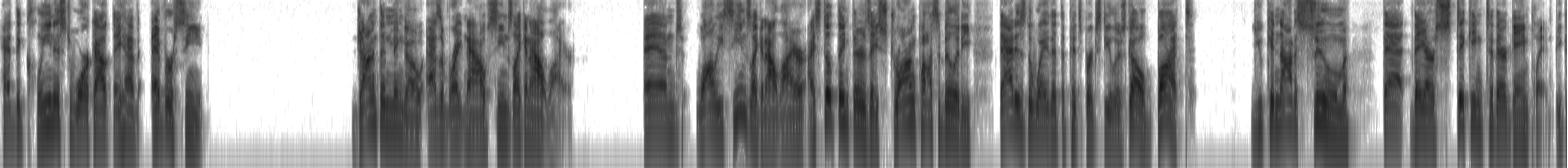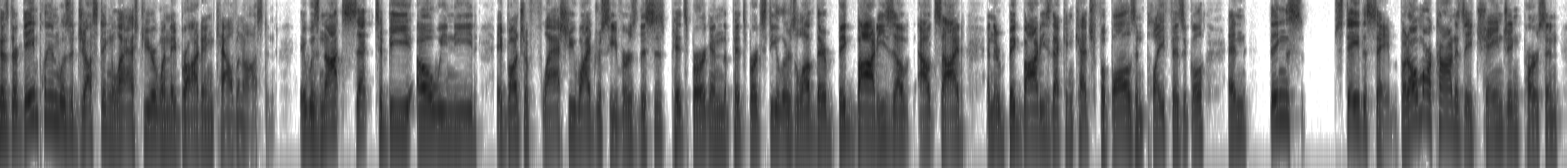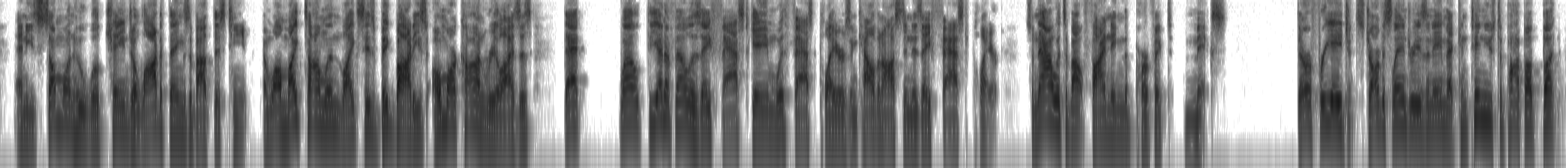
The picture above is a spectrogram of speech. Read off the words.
had the cleanest workout they have ever seen. Jonathan Mingo, as of right now, seems like an outlier. And while he seems like an outlier, I still think there's a strong possibility that is the way that the Pittsburgh Steelers go. But you cannot assume that they are sticking to their game plan because their game plan was adjusting last year when they brought in Calvin Austin. It was not set to be, oh, we need a bunch of flashy wide receivers. This is Pittsburgh, and the Pittsburgh Steelers love their big bodies out, outside and their big bodies that can catch footballs and play physical, and things stay the same. But Omar Khan is a changing person, and he's someone who will change a lot of things about this team. And while Mike Tomlin likes his big bodies, Omar Khan realizes that well, the NFL is a fast game with fast players, and Calvin Austin is a fast player. So now it's about finding the perfect mix. There are free agents. Jarvis Landry is a name that continues to pop up, but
